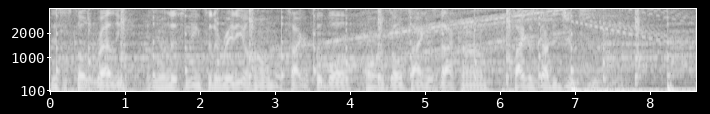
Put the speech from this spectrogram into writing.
This is Coach Bradley, and you're listening to the radio home of Tiger football on GoTigers.com. Tigers got the juice.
